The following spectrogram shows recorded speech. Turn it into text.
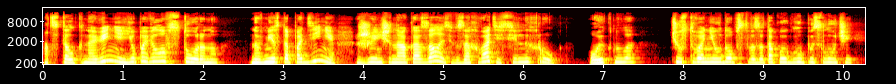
От столкновения ее повело в сторону, но вместо падения женщина оказалась в захвате сильных рук. Ойкнула, чувствуя неудобство за такой глупый случай,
